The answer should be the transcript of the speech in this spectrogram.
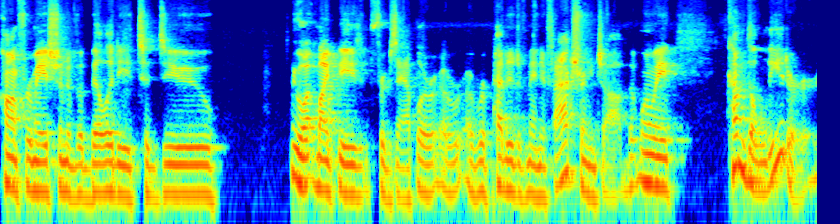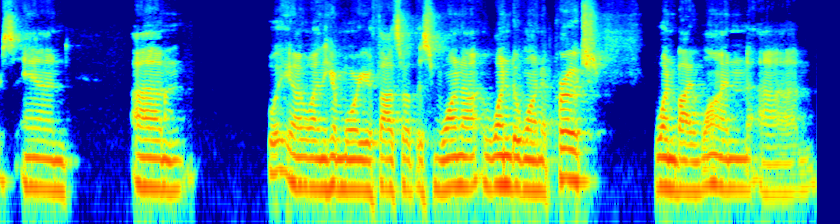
confirmation of ability to do what might be, for example, a, a, repetitive manufacturing job. But when we come to leaders, and um, well, you know, I want to hear more of your thoughts about this one one to one approach, one by one, um,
